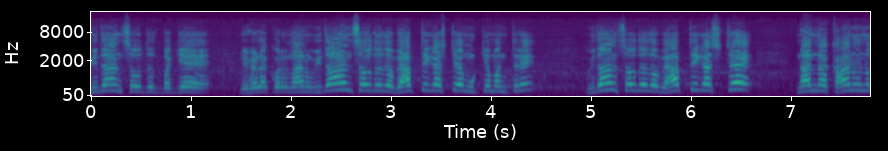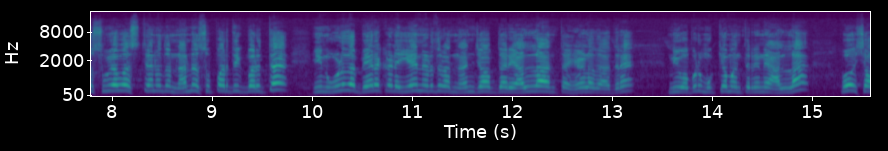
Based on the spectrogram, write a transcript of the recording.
ವಿಧಾನಸೌಧದ ಬಗ್ಗೆ ನೀವು ಹೇಳೋಕ್ಕೋರೆ ನಾನು ವಿಧಾನಸೌಧದ ವ್ಯಾಪ್ತಿಗಷ್ಟೇ ಮುಖ್ಯಮಂತ್ರಿ. ವಿಧಾನಸೌಧದ ವ್ಯಾಪ್ತಿಗಷ್ಟೇ ನನ್ನ ಕಾನೂನು ಸುವ್ಯವಸ್ಥೆ ಅನ್ನೋದು ನನ್ನ ಸುಪರ್ದಿಗೆ ಬರುತ್ತೆ. ಇನ್ನು ಉಳಿದ ಬೇರೆ ಕಡೆ ಏನು ನಡೆದ್ರು ಅದು ನನ್ನ ಜವಾಬ್ದಾರಿ ಅಲ್ಲ ಅಂತ ಹೇಳೋದಾದರೆ ನೀವೊಬ್ಬರು ಮುಖ್ಯಮಂತ್ರಿನೇ ಅಲ್ಲ. ಬಹುಶಃ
